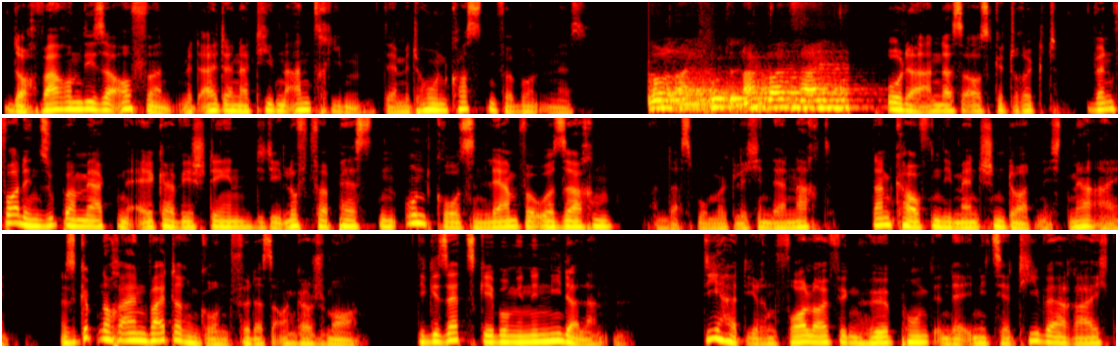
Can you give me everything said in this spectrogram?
Doch warum dieser Aufwand mit alternativen Antrieben, der mit hohen Kosten verbunden ist? Sollen ein guter Nachbarn sein. Oder anders ausgedrückt, wenn vor den Supermärkten Lkw stehen, die die Luft verpesten und großen Lärm verursachen, und das womöglich in der Nacht, dann kaufen die Menschen dort nicht mehr ein. Es gibt noch einen weiteren Grund für das Engagement. Die Gesetzgebung in den Niederlanden. Die hat ihren vorläufigen Höhepunkt in der Initiative erreicht,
